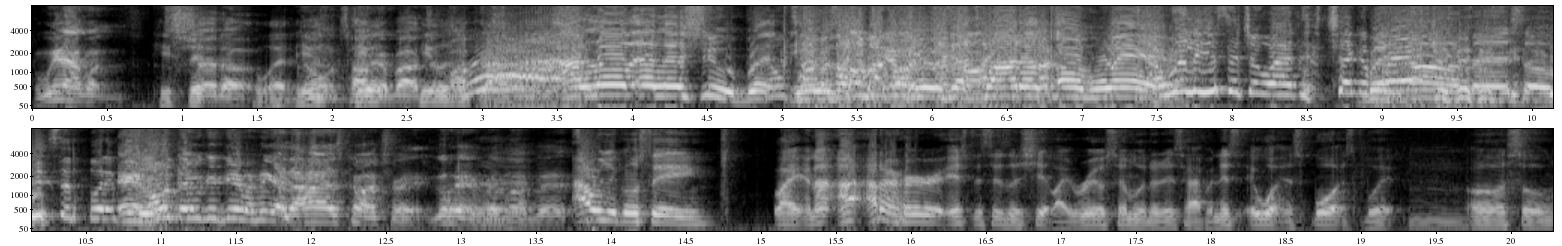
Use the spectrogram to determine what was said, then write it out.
we're not gonna He shut said- up. what? He Don't was- talk he was- about he was a I love LSU, but Don't he was, a, about Jamarcus. he was a product of Now, where. Willie, you sit your ass check a But brand. no, man. So You sit what it Hey, only thing we could give him, he got the highest contract. Go ahead, bro. My bad. I was just gonna say, like, and I I, I done heard instances of shit like real similar to this happen. This it wasn't sports, but mm. Uh, so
